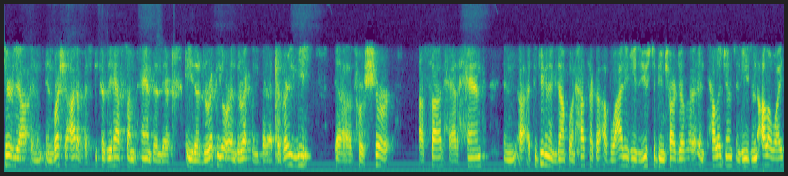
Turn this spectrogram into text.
Syria and in Russia out of this because they have some hands in there, either directly or indirectly. But at the very least, uh, for sure, Assad had hands. And uh, to give you an example, in Hasaka, Abu Ali, he used to be in charge of uh, intelligence, and he's an Alawite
